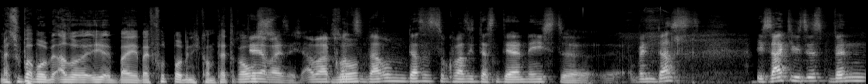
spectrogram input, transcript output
Ja, Super Bowl, also äh, bei, bei Football bin ich komplett raus. Ja, ja, weiß ich. Aber So. trotzdem, darum, das ist so quasi das, der nächste. Wenn das, ich sag dir, wie es ist, wenn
